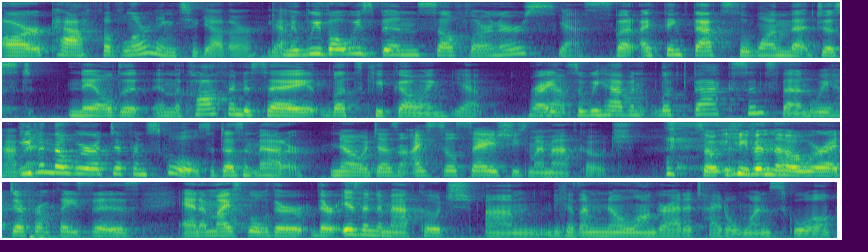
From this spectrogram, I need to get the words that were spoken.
our path of learning together. Yeah. I mean, we've always been self learners. Yes. But I think that's the one that just nailed it in the coffin to say, let's keep going Yep. Right? Yep. So we haven't looked back since then. We haven't. Even though we're at different schools, it doesn't matter. No, it doesn't. I still say she's my math coach. So even though we're at different places, and at my school there there isn't a math coach um, because I'm no longer at a Title One school.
